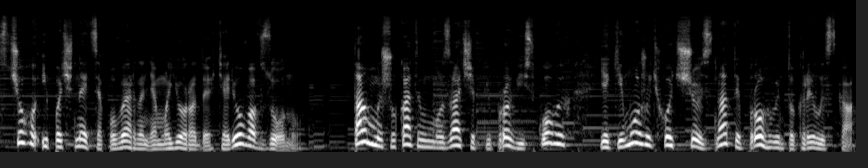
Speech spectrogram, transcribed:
з чого і почнеться повернення майора Дегтярьова в зону. Там ми шукатимемо зачіпки про військових, які можуть хоч щось знати про гвинтокрилий скат.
